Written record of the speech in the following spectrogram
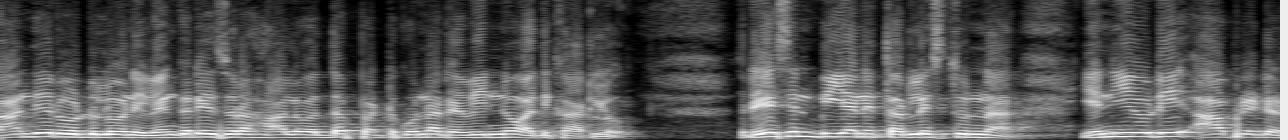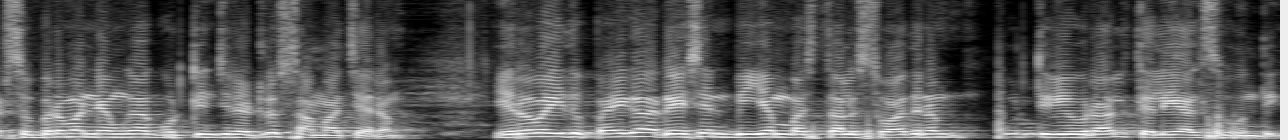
గాంధీ రోడ్డులోని వెంకటేశ్వర హాల్ వద్ద పట్టుకున్న రెవెన్యూ అధికారులు. రేషన్ బియ్యాన్ని తరలిస్తున్న ఎన్యూడి ఆపరేటర్ సుబ్రహ్మణ్యంగా గుర్తించినట్లు సమాచారం. ఇరవై ఐదు పైగా రేషన్ బియ్యం బస్తాల స్వాధీనం పూర్తి వివరాలు తెలియాల్సి ఉంది.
